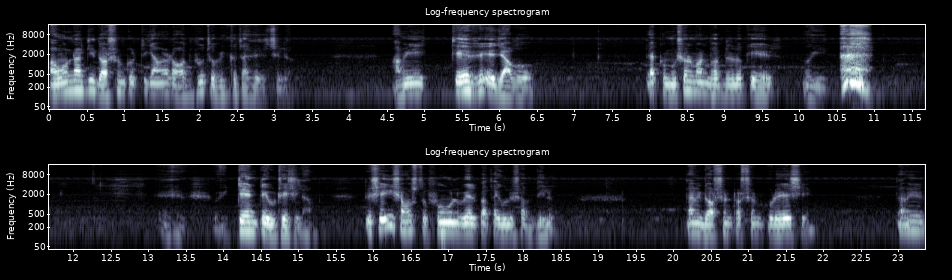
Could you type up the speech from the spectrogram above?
অমরনাথজি দর্শন করতে গিয়ে আমার একটা অদ্ভুত অভিজ্ঞতা হয়েছিল। আমি কেভে যাব। এক মুসলমান ভদ্রলোকের ওই ওই টেন্টে উঠেছিলাম। তো সেই সমস্ত ফুল, বেলপাতা এগুলো সব দিল। তা আমি দর্শন টর্শন করে এসে, তা আমি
